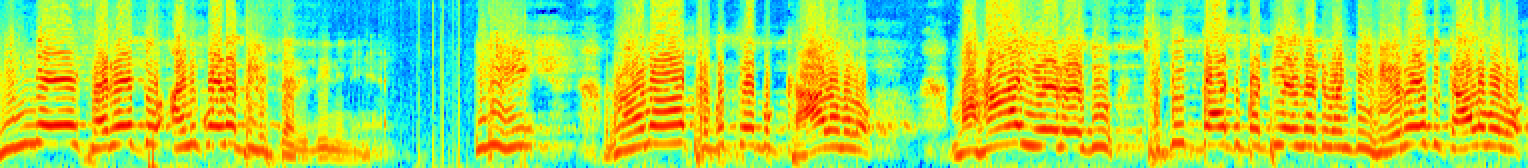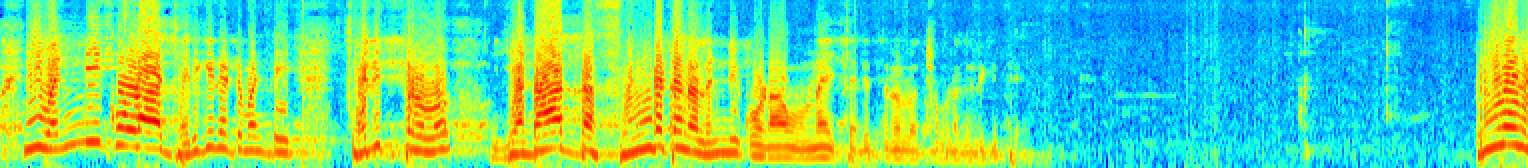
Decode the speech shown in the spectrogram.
గిన్నె సరేతు అని కూడా పిలుస్తారు దీనిని. ఇది రోమా ప్రభుత్వపు కాలములో మహాహేరోదు చతుర్థాధిపతి అయినటువంటి హేరోదు కాలములో ఇవన్నీ కూడా జరిగినటువంటి చరిత్రలో యథార్థ సంఘటనలన్నీ కూడా ఉన్నాయి చరిత్రలో చూడగలిగితే. ప్రియమైన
